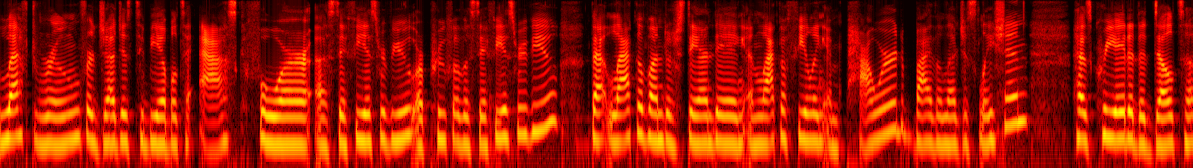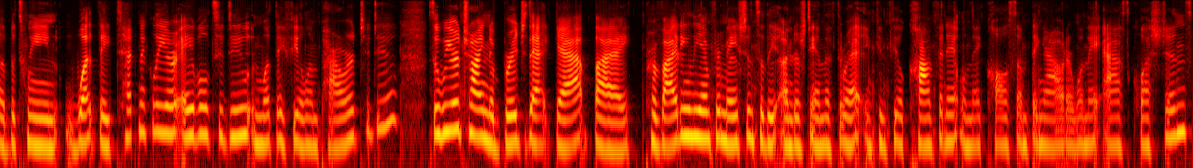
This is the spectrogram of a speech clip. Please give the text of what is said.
left room for judges to be able to ask for a CFIUS review or proof of a CFIUS review, that lack of understanding and lack of feeling empowered by the legislation has created a delta between what they technically are able to do and what they feel empowered to do. So we are trying to bridge that gap by providing the information so they understand the threat and can feel confident when they call something out or when they ask questions,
